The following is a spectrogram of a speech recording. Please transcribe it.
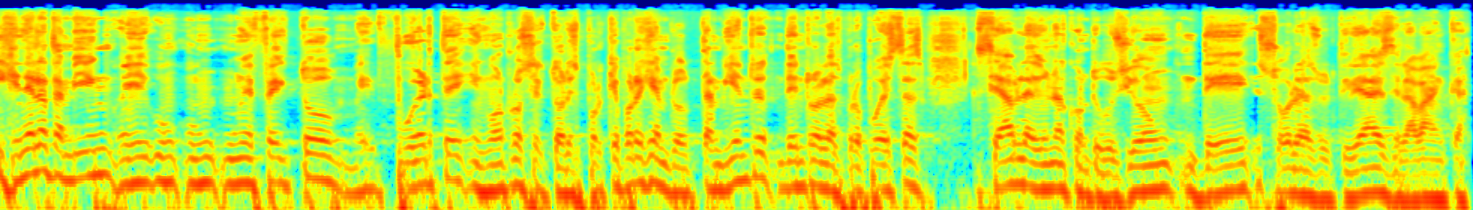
Y genera también eh, un, efecto eh, fuerte en otros sectores, porque por ejemplo, también dentro de las propuestas se habla de una contribución de sobre las utilidades de la banca,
